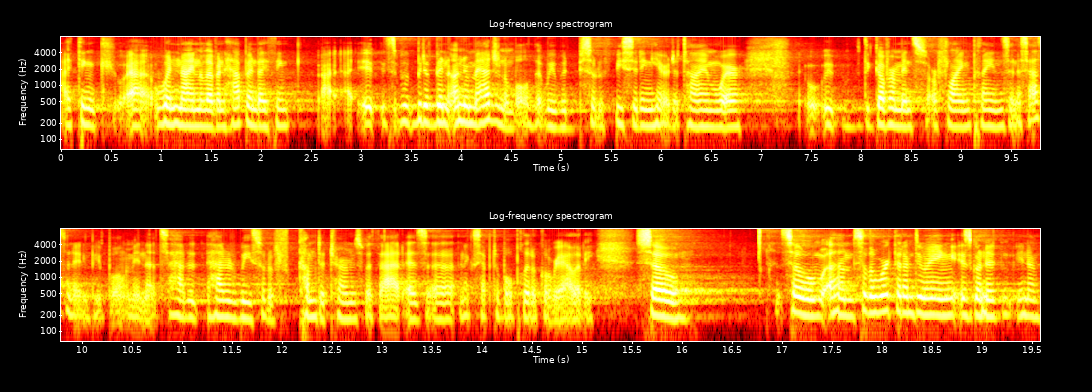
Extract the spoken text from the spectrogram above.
I think uh, when 9-11 happened, I think it, it, would have been unimaginable that we would sort of be sitting here at a time where the governments are flying planes and assassinating people. I mean, that's how did, how did we sort of come to terms with that as a, an acceptable political reality? So, so, um, so the work that I'm doing is going to, you know,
